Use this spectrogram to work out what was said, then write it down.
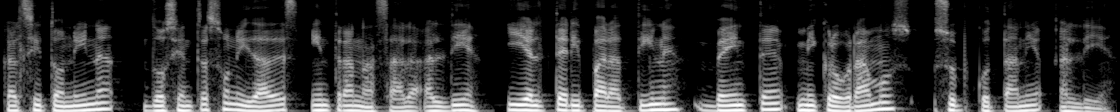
calcitonina 200 unidades intranasal al día y el teriparatine 20 microgramos subcutáneo al día.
